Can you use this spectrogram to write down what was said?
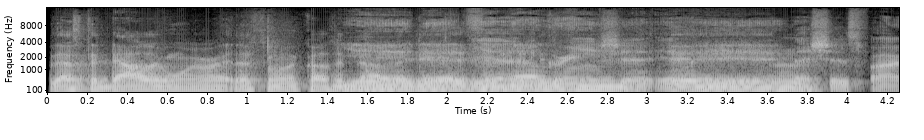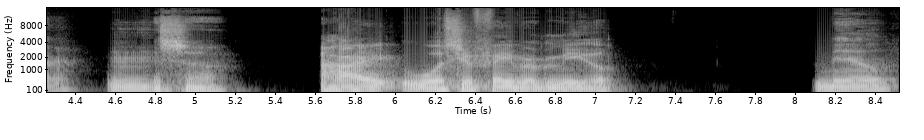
That's the dollar one, right? That's the one that costs a Yeah, dollar. Yeah, yeah. Yeah, the green was- shit. Yeah, yeah, yeah, yeah. That shit's fire. Mm. For sure. All right. What's your favorite meal? Meal,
